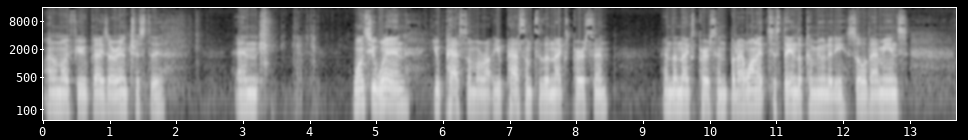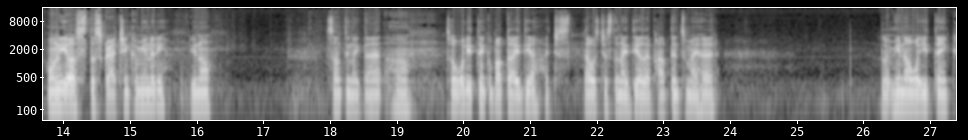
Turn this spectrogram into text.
I don't know if you guys are interested. And once you win, you pass them around you pass them to the next person and the next person but i want it to stay in the community. So that means only us the scratching community you know? Something like that uh, so what do you think about the idea? I just that was just an idea that popped into my head. Let me know what you think.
